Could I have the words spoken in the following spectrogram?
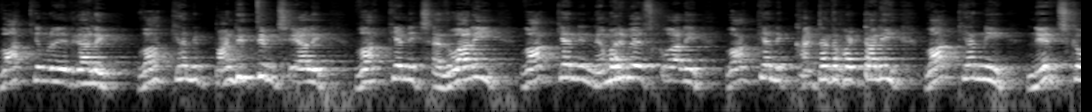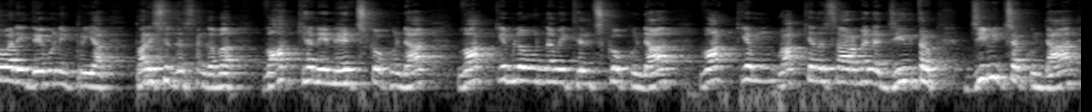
వాక్యంలో ఎదగాలి. వాక్యాన్ని పాండిత్యం చేయాలి. వాక్యాన్ని చదవాలి. వాక్యాన్ని నెమరి వేసుకోవాలి. వాక్యాన్ని కంటత పట్టాలి వాక్యాన్ని నేర్చుకోవాలి దేవుని ప్రియ పరిశుద్ధ సంగమ వాక్యాన్ని నేర్చుకోకుండా వాక్యంలో ఉన్నవి తెలుసుకోకుండా వాక్యం వాక్యానుసారమైన జీవితం జీవించకుండా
